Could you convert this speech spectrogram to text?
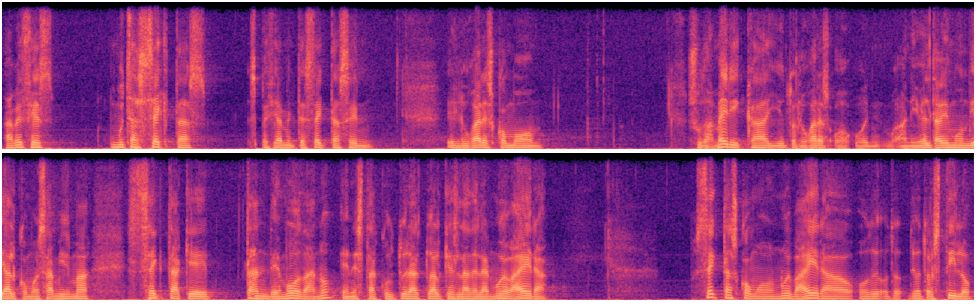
a veces muchas sectas, especialmente sectas en, lugares como Sudamérica y otros lugares, o, a nivel también mundial, como esa misma secta que tan de moda ¿no? en esta cultura actual que es la de la nueva era, sectas como Nueva Era o de, otro estilo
